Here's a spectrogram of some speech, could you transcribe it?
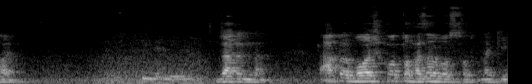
হয়? জানেন না। আপনার বয়স কত হাজার বছর নাকি?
